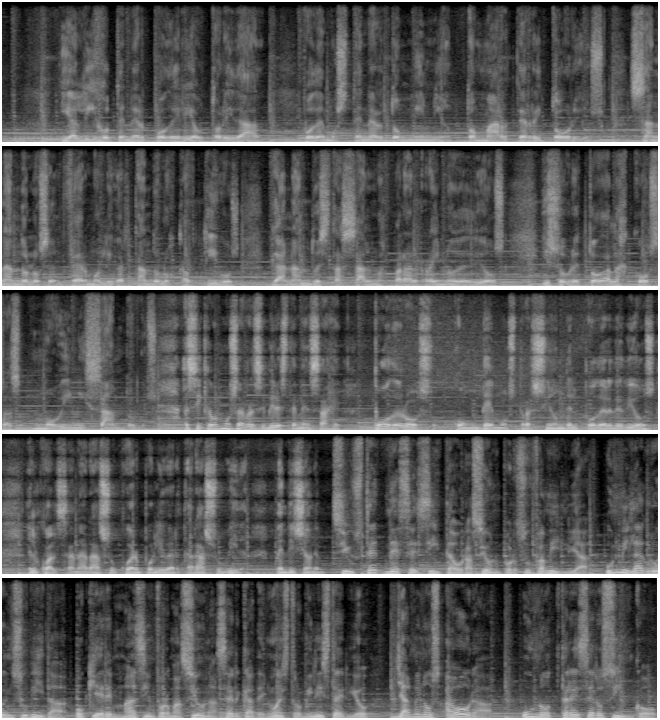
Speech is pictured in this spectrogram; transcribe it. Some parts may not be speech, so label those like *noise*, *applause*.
Y al hijo tener poder y autoridad, podemos tener dominio, tomar territorios, sanando los enfermos, libertando los cautivos, ganando estas almas para el reino de Dios y sobre todas las cosas movilizándolos. Así que vamos a recibir este mensaje poderoso con demostración del poder de Dios, el cual sanará su cuerpo y libertará su vida. Bendiciones. Si usted necesita oración por su familia, un milagro en su vida o quiere más información acerca de nuestro ministerio, llámenos ahora 1 305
